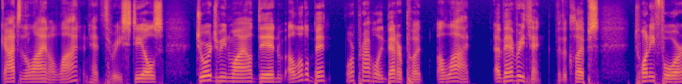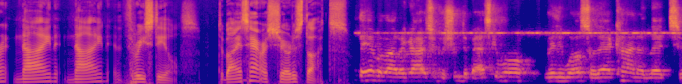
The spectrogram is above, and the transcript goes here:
got to the line a lot, and had three steals. George, meanwhile, did a little bit, or probably better put, a lot of everything for the Clips 24, 9, 9, and 3 steals. Tobias Harris shared his thoughts. They have a lot of guys who can shoot the basketball really well, so that kind of led to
